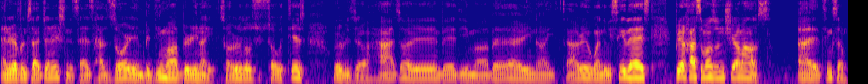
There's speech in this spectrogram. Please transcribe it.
And reference to that generation, it says, Hazorim Bedima Berina Yitzaru. Those who sow with tears were Bidzo. Hazorim Bedima Berina Yitzaru. When do we say this? Birchas Hamazon Shir Malos. I think so.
